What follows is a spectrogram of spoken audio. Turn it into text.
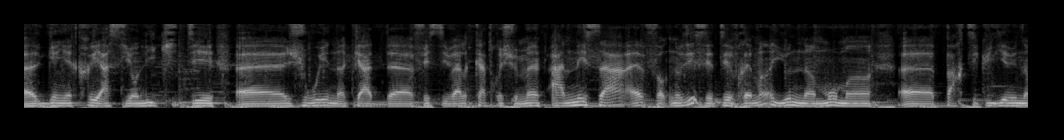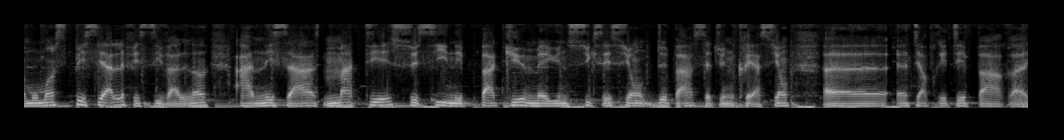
euh, gagne création li qui était euh, dans le cadre de festival Quatre Chemins année ça, faut nous dire c'était vraiment un moment euh, particulier, un moment spécial festival année ça. Maté, ceci n'est pas que mais une succession de pas, c'est une création euh, interprétée par euh,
